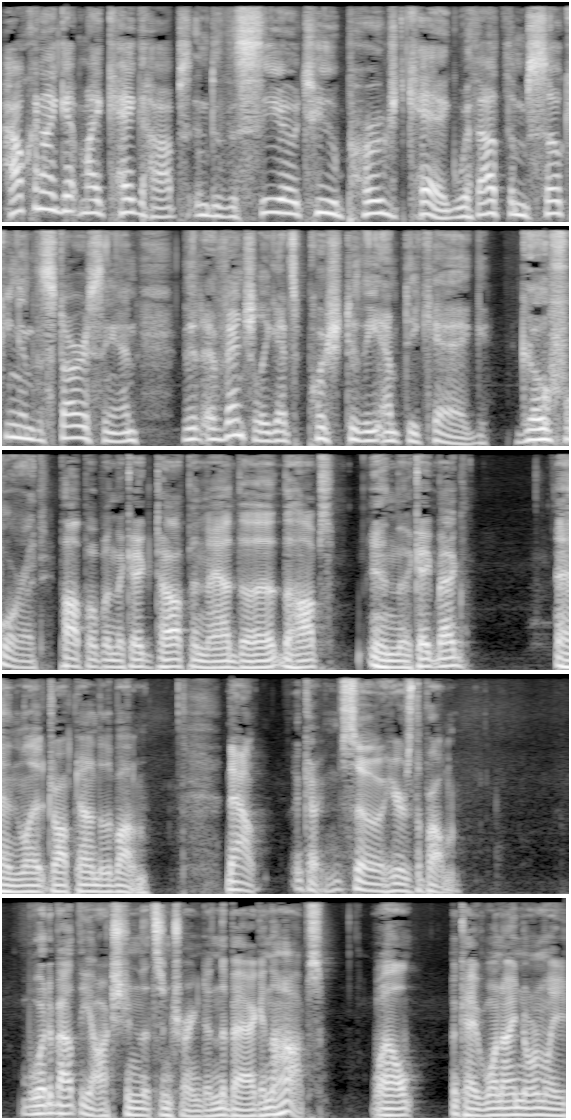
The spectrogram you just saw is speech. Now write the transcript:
how can I get my keg hops into the CO2 purged keg without them soaking in the star san that eventually gets pushed to the empty keg? Go for it. Pop open the keg top and add the, the hops in the keg bag and let it drop down to the bottom. Now, okay, so here's the problem. What about the oxygen that's entrained in the bag and the hops? Well, okay, when I normally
